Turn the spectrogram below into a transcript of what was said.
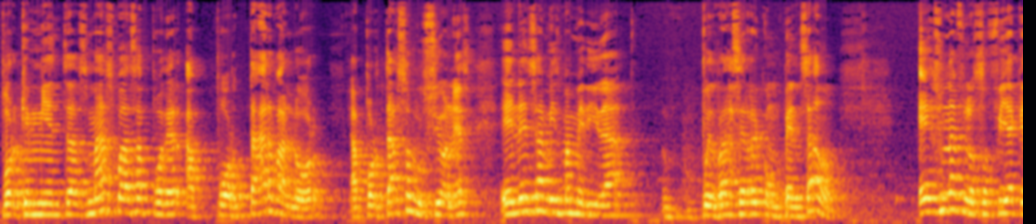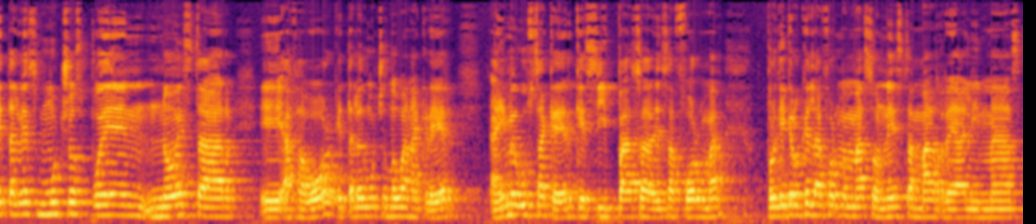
porque mientras más vas a poder aportar valor, aportar soluciones, en esa misma medida pues vas a ser recompensado. Es una filosofía que tal vez muchos pueden no estar eh, a favor, que tal vez muchos no van a creer. A mí me gusta creer que sí pasa de esa forma, porque creo que es la forma más honesta, más real y más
